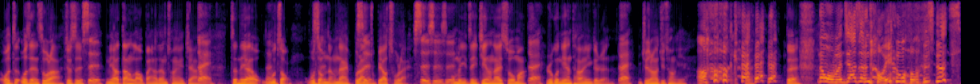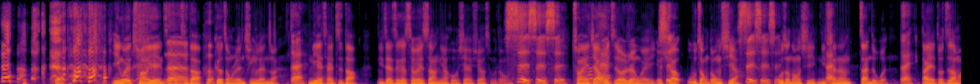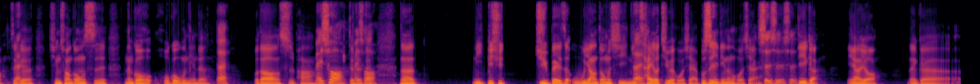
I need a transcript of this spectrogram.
我只我只能说啦，就是是。你要当老板，要当创业家，对，真的要有五种五种能耐，不然就不要出来。是是是，我们已经经常在说嘛，对，如果你很讨厌一个人，对，你就让他去创业。对，那我们家真讨厌我们，是不是？对，因为创业你才知道 各种人情冷暖，对，你也才知道你在这个社会上你要活下来需要什么东西。是是是，创业家我一直都认为有需要五种东西啊，是是是，五种东西你才能站得稳。对，大家也都知道嘛，这个新创公司能够活过五年的，对，不到十趴，没错，没错。那你必须具备这五样东西，你才有机会活下来，不是一定能活下来。是是是，第一个。你要有那个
